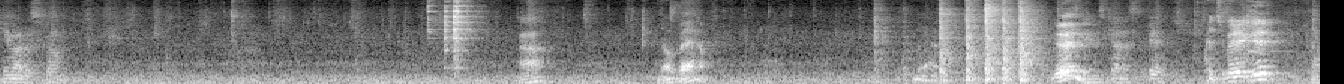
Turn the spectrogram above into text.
Came out of scum. Huh? Not bad. Bad. Good. Seems kind of sketch. It's very good. No.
